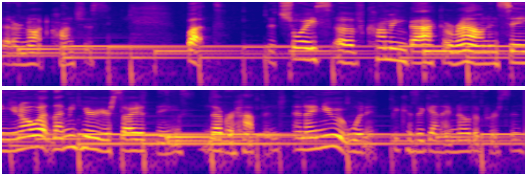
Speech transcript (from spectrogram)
that are not conscious. But the choice of coming back around and saying, you know what, let me hear your side of things, never happened. And I knew it wouldn't because, again, I know the person.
